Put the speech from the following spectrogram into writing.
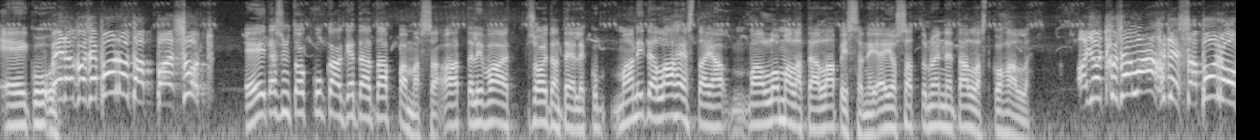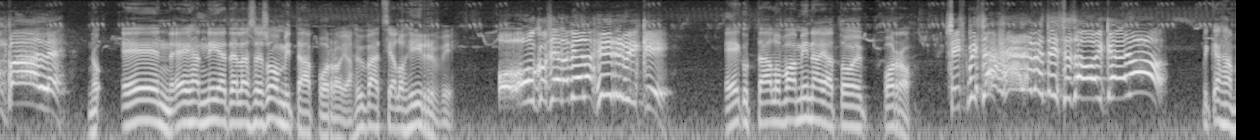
Ei ku... Meinaako se poro tappaa sut? Ei tässä nyt ole kukaan ketään tappamassa. Ajattelin vaan, että soitan teille, kun mä oon itse Lahesta ja mä oon lomalla täällä Lapissa, niin ei ole sattunut ennen tällaista kohdalle. Ajoitko sä Lahdessa poron päälle? No en, eihän niin se ole mitään poroja. Hyvä, että siellä on hirvi. O- onko siellä vielä hirvikin? Ei kun täällä on vaan minä ja toi poro. Siis missä helvetissä sä oikein oot? Mikähän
